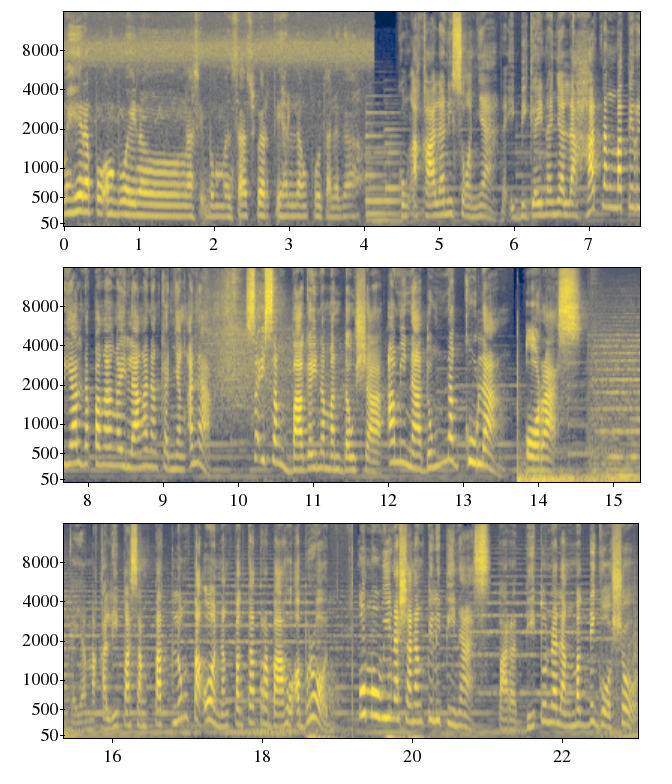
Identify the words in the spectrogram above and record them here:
Mahirap po ang buhay ng nasa ibang bansa. Swertihan lang po talaga. Kung akala ni Sonia na ibigay na niya lahat ng material na pangangailangan ng kanyang anak, sa isang bagay naman daw siya aminadong nagkulang, oras. Makalipas ang tatlong taon ng pagtatrabaho abroad, umuwi na siya ng Pilipinas para dito na lang magnegosyo.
